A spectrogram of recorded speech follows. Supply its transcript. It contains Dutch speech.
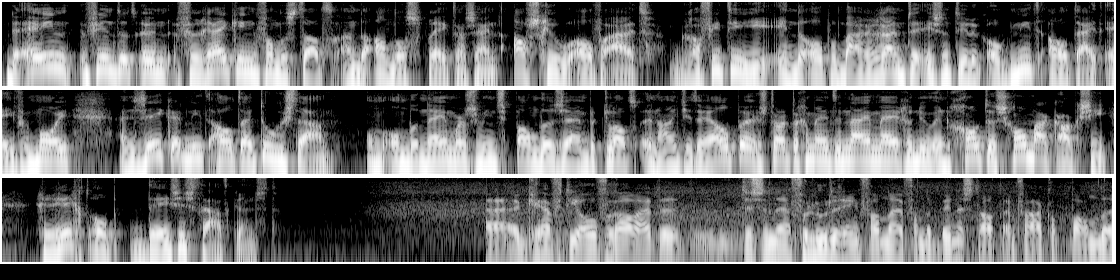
De een vindt het een verrijking van de stad en de ander spreekt daar zijn afschuw over uit. Graffiti in de openbare ruimte is natuurlijk ook niet altijd even mooi en zeker niet altijd toegestaan. Om ondernemers wiens panden zijn beklad een handje te helpen, start de gemeente Nijmegen nu een grote schoonmaakactie gericht op deze straatkunst. Uh, graffiti overal. Hè. Het is een uh, verloedering van, uh, van de binnenstad. En vaak op panden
